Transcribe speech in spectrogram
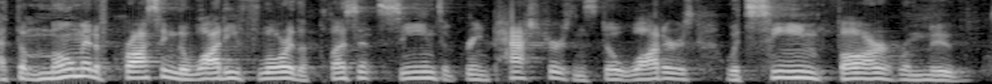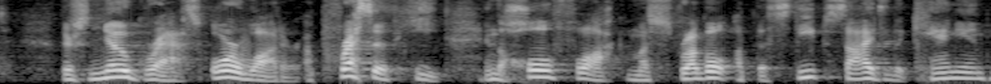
At the moment of crossing the wadi floor, the pleasant scenes of green pastures and still waters would seem far removed. There's no grass or water, oppressive heat, and the whole flock must struggle up the steep sides of the canyon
